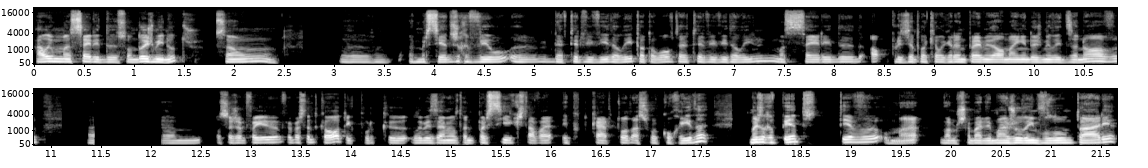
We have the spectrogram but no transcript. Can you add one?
há ali uma série de. São dois minutos, são Uh, a Mercedes reviu, uh, deve ter vivido ali, Toto Wolff deve ter vivido ali uma série de, de oh, por exemplo, aquele grande prémio da Alemanha em 2019, uh, um, ou seja, foi, foi bastante caótico, porque Lewis Hamilton parecia que estava a hipotecar toda a sua corrida, mas de repente teve uma, vamos chamar-lhe uma ajuda involuntária,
